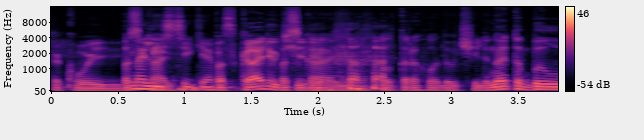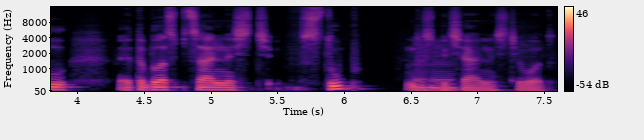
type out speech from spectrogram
Какой? Паскаль. На листике. Паскаль учили? Паскаль, да, полтора года учили. Но это, был, это была специальность вступ до Мгм. специальности. Вот.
